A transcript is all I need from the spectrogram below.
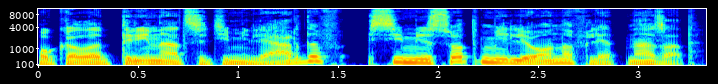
около 13 миллиардов 700 миллионов лет назад.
